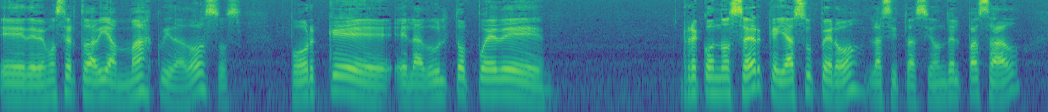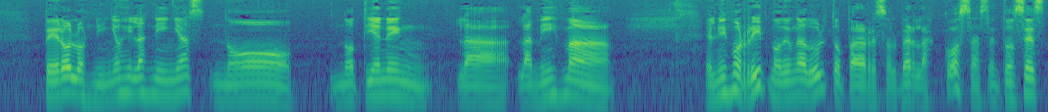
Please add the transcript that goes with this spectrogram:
eh, debemos ser todavía más cuidadosos porque el adulto puede reconocer que ya superó la situación del pasado, pero los niños y las niñas no, no tienen la, la misma, el mismo ritmo de un adulto para resolver las cosas. Entonces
